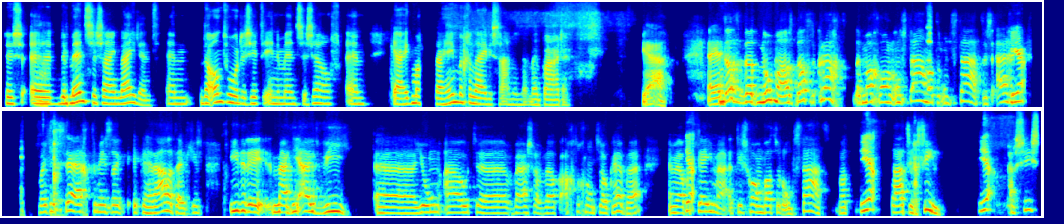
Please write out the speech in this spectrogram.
Dus uh, de mensen zijn leidend en de antwoorden zitten in de mensen zelf. En ja, ik mag daarheen begeleiden samen met mijn paarden. Ja, en dat, dat nogmaals, dat is de kracht. Dat mag gewoon ontstaan wat er ontstaat. Dus eigenlijk, wat je zegt, tenminste, ik, ik, herhaal het eventjes. Iedereen, maakt niet uit wie, uh, jong, oud, uh, waar ze welke achtergrond ze ook hebben. En welk thema. Het is gewoon wat er ontstaat. Wat ja. laat zich zien. Ja, precies.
